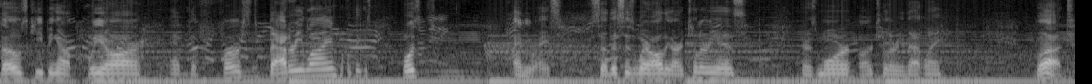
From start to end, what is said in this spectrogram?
those keeping up, we are at the first battery line. I think it's was. Anyways, so this is where all the artillery is. There's more artillery that way. But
